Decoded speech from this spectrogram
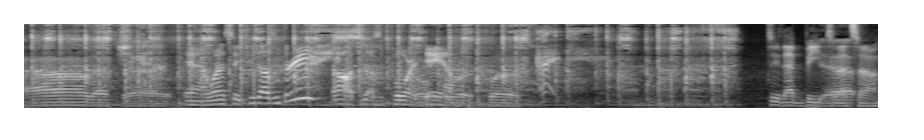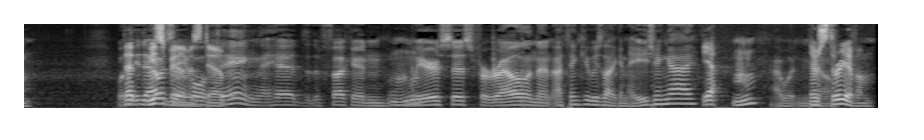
Oh, that's right. And I want to say 2003? Oh, 2004. Go Damn. for it, close. Dude, that beat to Yeah. that song. Well, That dude, that was their was whole dope. thing. They had the fucking Mhm. lyricist Pharrell, and then I think he was like an Asian guy. Yeah. hmm I wouldn't. There's know. three of them.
